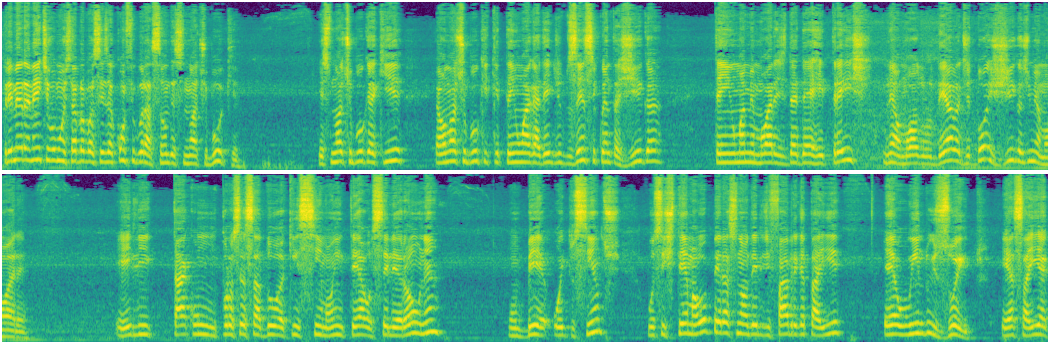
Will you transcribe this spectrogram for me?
Primeiramente, eu vou mostrar para vocês a configuração desse notebook. Esse notebook aqui é um notebook que tem um HD de 250 GB, tem uma memória de DDR3, né, o módulo dela, de 2 GB de memória. Ele tá com um processador aqui em cima, um Intel Celeron, né, um B800. O sistema operacional dele de fábrica está aí, é o Windows 8. Essa aí é a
